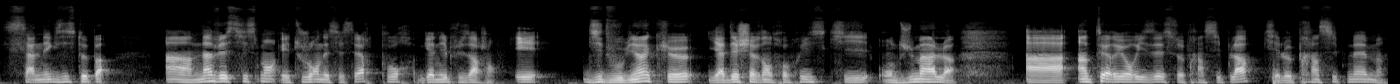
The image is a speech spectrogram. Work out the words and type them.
ça n'existe pas. Un investissement est toujours nécessaire pour gagner plus d'argent. Et dites-vous bien qu'il y a des chefs d'entreprise qui ont du mal à intérioriser ce principe-là, qui est le principe même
